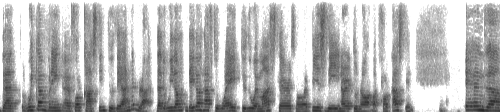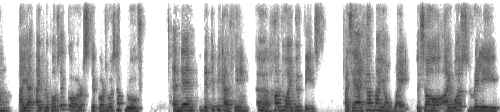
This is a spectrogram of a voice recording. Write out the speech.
that we can bring uh, forecasting to the undergrad. That we don't, they don't have to wait to do a master's or a PhD in order to know about forecasting. And um, I, I proposed a course. The course was approved, and then the typical thing: uh, how do I do this? I say I have my own way. So I was really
